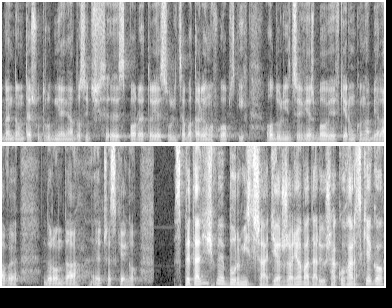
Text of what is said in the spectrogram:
będą też utrudnienia dosyć spore, to jest ulica Batalionów Chłopskich od ulicy Wierzbowie w kierunku na Bielawę do Ronda Czeskiego. Spytaliśmy burmistrza Dzierżoniowa Dariusza Kucharskiego,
